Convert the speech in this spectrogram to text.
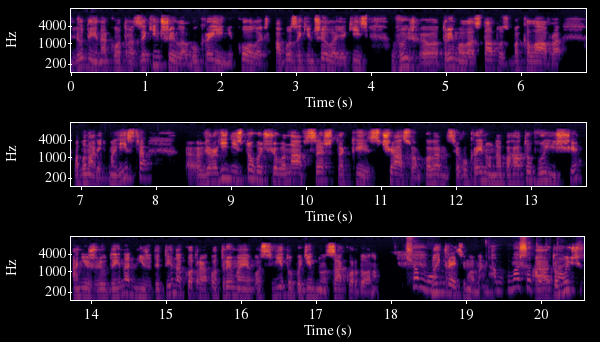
людина, котра закінчила в Україні коледж або закінчила якийсь виш, отримала статус бакалавра або навіть магістра. Вірогідність того, що вона все ж таки з часом повернеться в Україну набагато вище, аніж людина, ніж дитина, котра отримає освіту подібну за кордоном. Чому? Ну і третій момент. А можете А, тому що-.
